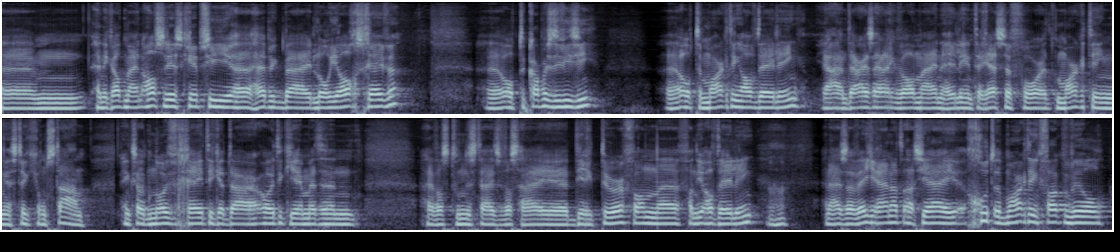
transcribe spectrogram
Um, en ik had mijn afstudeerscriptie uh, heb ik bij L'Oréal geschreven. Uh, op de kappersdivisie. Op de marketingafdeling. Ja, en daar is eigenlijk wel mijn hele interesse voor het marketingstukje ontstaan. Ik zou het nooit vergeten. Ik heb daar ooit een keer met een... Hij was toen destijds was hij directeur van, van die afdeling. -huh. En hij zei, weet je Reinhard, als jij goed het marketingvak wil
